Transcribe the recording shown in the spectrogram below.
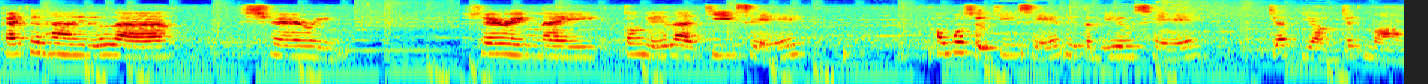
Cái thứ hai nữa là sharing sharing này có nghĩa là chia sẻ. Không có sự chia sẻ thì tình yêu sẽ chết dần, chết mòn.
